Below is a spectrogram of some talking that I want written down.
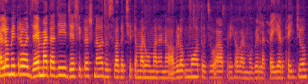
હેલો મિત્રો. જય માતાજી. જય શ્રી કૃષ્ણ. તો સ્વાગત છે તમારું અમારા નવા વ્લોગમાં. તો જો આપણે સવારમાં વહેલા તૈયાર થઈ ગયો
